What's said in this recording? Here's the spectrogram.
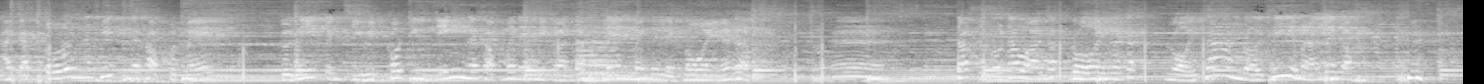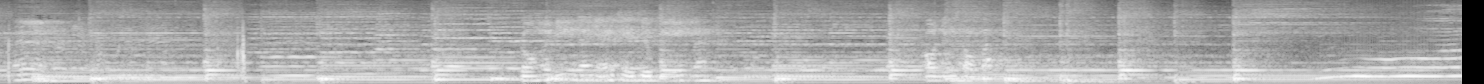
อาจจะเกินนะพิษนะครับคุณเมย์คือนี่เป็นชีวิตเขาจริงๆนะครับไม่ได้มีการดัดเล่นไม่ได้เล็กน้อยนะครับเออถ้าคนเราถ้าว่าสักโรยนะสักโรยข้ามโรยที่มันเล่นะอย่าให้เจอเจอเบรกนเออ งสามล่วง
